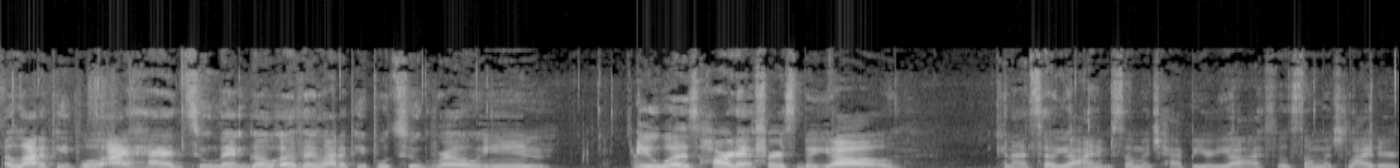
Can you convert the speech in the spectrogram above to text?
a lot of people I had to let go of a lot of people to grow. And it was hard at first, but y'all, can I tell y'all, I am so much happier, y'all. I feel so much lighter.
